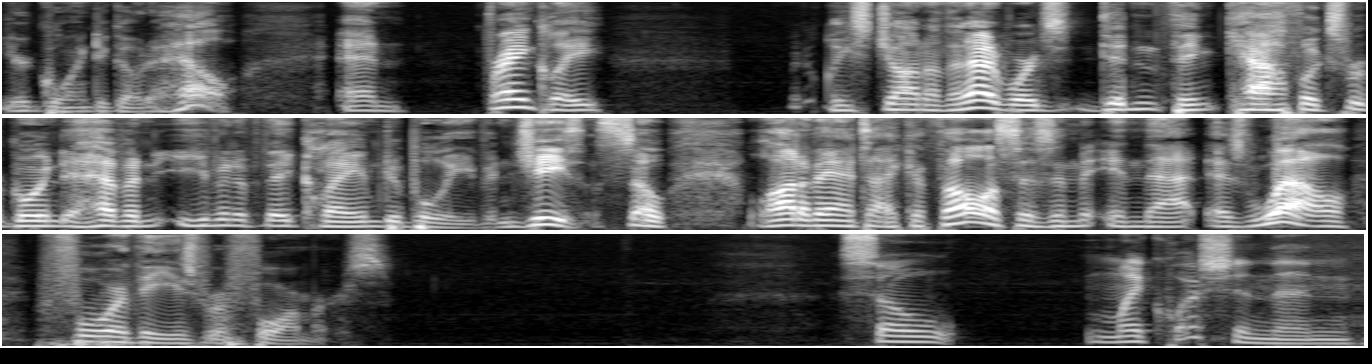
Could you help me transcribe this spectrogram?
you're going to go to hell. And frankly, at least Jonathan Edwards didn't think Catholics were going to heaven even if they claimed to believe in Jesus. So a lot of anti Catholicism in that as well for these reformers. So, my question then,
